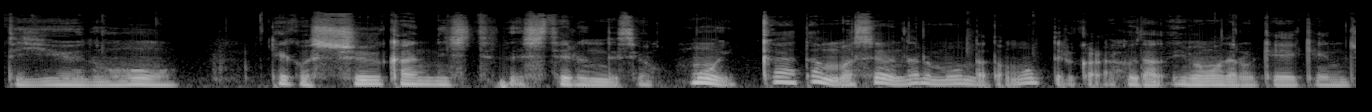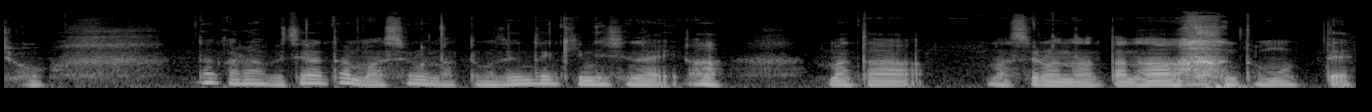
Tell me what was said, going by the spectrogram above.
ていうのを結構習慣にしてしてるんですよ。もう一回頭真っ白になるもんだと思ってるから普段今までの経験上。だから別に頭真っ白になっても全然気にしない。あまた真っ白になったな と思って。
